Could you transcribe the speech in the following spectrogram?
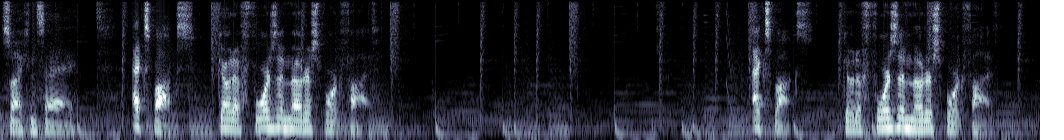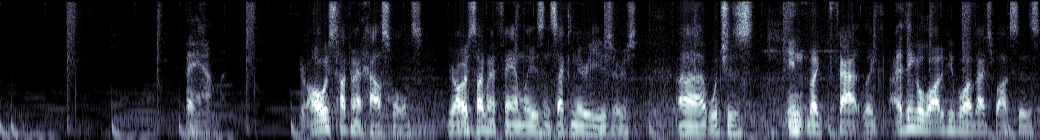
So I can say, Xbox, go to Forza Motorsport 5. Xbox, go to Forza Motorsport 5. Bam. You're always talking about households. You're always talking about families and secondary users, uh, which is in like fat. Like I think a lot of people have Xboxes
